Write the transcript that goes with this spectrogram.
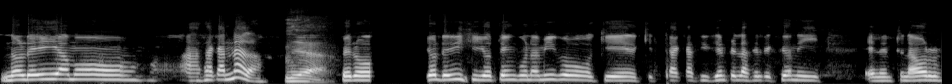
no le íbamos a sacar nada. Pero yo le dije, yo tengo un amigo que, está casi siempre en la selección y el entrenador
